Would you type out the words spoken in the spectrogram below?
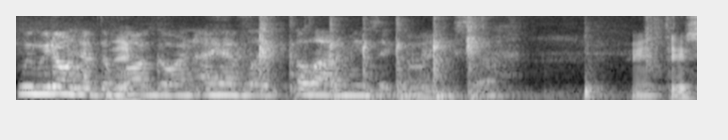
when we don't have the Yeah. vlog going, I have like a lot of music going. So Right, there's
